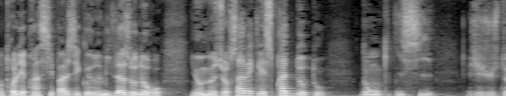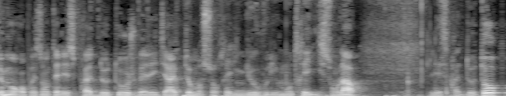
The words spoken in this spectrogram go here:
entre les principales économies de la zone euro. Et on mesure ça avec les spreads de taux. Donc ici, j'ai justement représenté les spreads d'auto. Je vais aller directement sur TradingView, vous les montrer. Ils sont là, les spreads d'auto.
